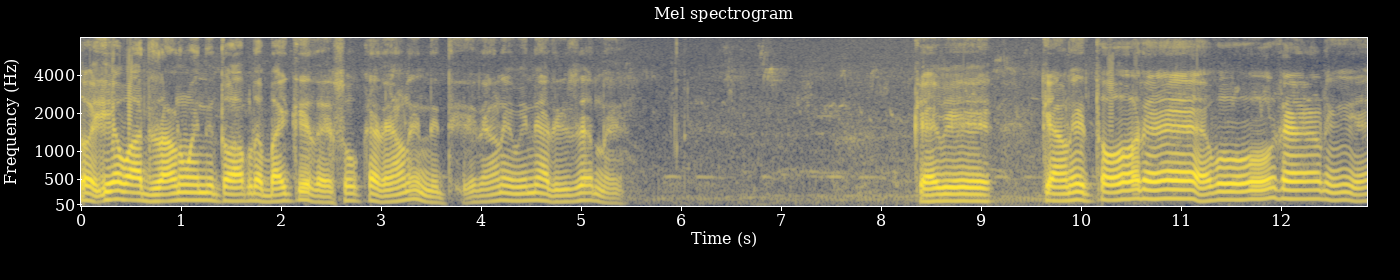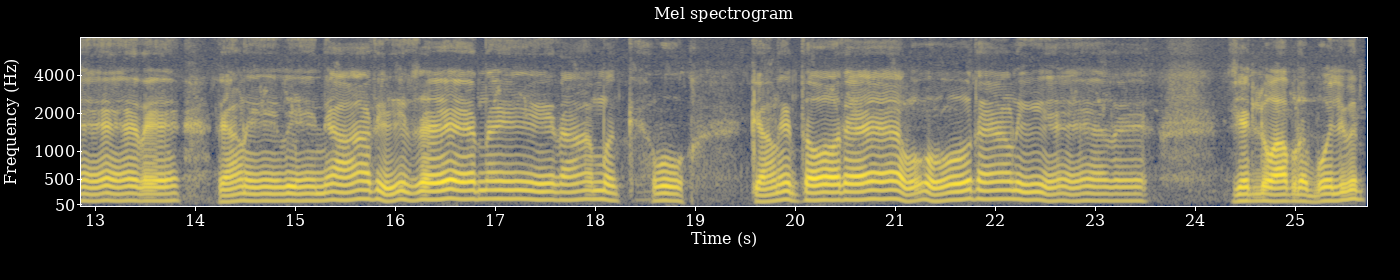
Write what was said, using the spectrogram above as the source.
તો એ વાત જાણવાની તો આપણે બાકી રહીશું કે રેણી નથી. રેણી વિના રીઝે નહીં. કેવી ક્યાણી તો રેવું રેણીએ રે. રેણી વિના રીઝે નહીં. રામ કેવું ક્યાણી તો રેવું રેણીએ રે. જેટલું આપણે બોલીએ ને,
